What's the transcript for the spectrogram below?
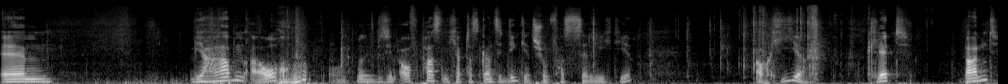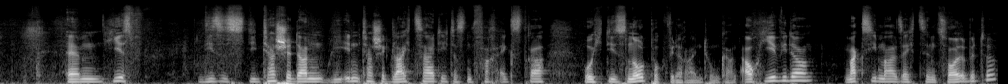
Ähm, wir haben auch, oh, ich muss ein bisschen aufpassen, ich habe das ganze Ding jetzt schon fast zerlegt hier. Auch hier, Klettband. Ähm, hier ist dieses, die Tasche dann, die Innentasche gleichzeitig, das ist ein Fach extra, wo ich dieses Notebook wieder reintun kann. Auch hier wieder maximal 16 Zoll bitte.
